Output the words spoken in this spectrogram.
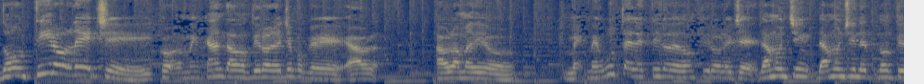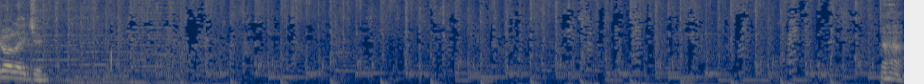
Don Tiro Leche? Me encanta Don Tiro Leche porque habla, habla medio. Me, me gusta el estilo de Don Tiro Leche. Dame un chin, dame un chin de Don Tiro Leche. Ajá.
